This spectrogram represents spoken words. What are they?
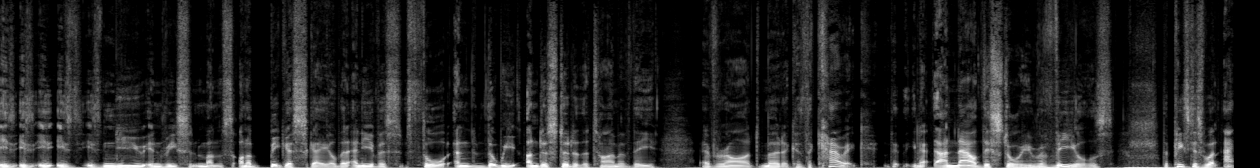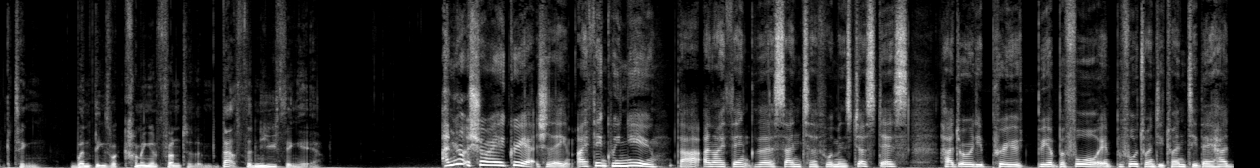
is, is, is, is new in recent months on a bigger scale than any of us thought and that we understood at the time of the Everard murder because the Carrick, you know, and now this story reveals the police just weren't acting when things were coming in front of them. That's the new thing here. I'm not sure I agree, actually. I think we knew that, and I think the Centre for Women's Justice had already proved before before 2020 they had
